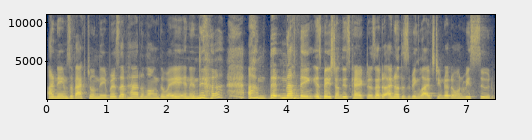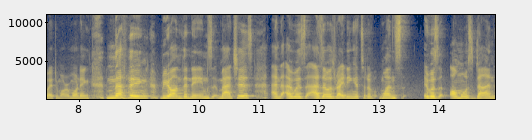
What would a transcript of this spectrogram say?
are names of actual neighbors I've had along the way in India. Um, that nothing is based on these characters. I, I, know this is being live streamed. I don't want to be sued by tomorrow morning. Nothing beyond the names matches. And I was, as I was writing it, sort of once it was almost done,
